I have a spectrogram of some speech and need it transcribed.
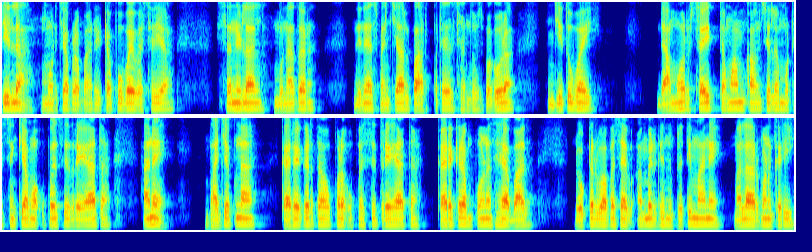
જિલ્લા મોરચા પ્રભારી ટપુભાઈ વસૈયા સનીલાલ બુનાતર દિનેશ પંચાલ, પાર્થ પટેલ, સંતોષ ભગોરા, જીતુભાઈ ડામોર સહિત તમામ કાઉન્સિલર મોટી સંખ્યામાં ઉપસ્થિત રહ્યા હતા અને ભાજપના કાર્યકર્તાઓ પણ ઉપસ્થિત રહ્યા હતા. કાર્યક્રમ પૂર્ણ થયા બાદ ડૉક્ટર બાબા સાહેબ આંબેડકરની પ્રતિમાને માલા અર્પણ કરી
